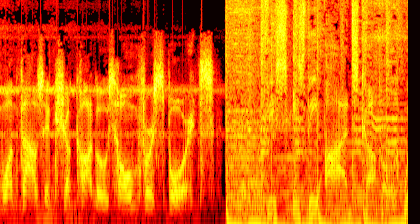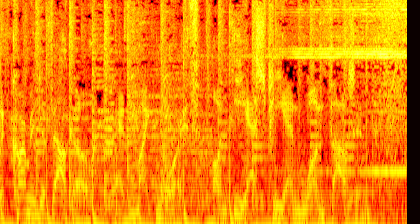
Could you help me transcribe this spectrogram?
ESPN 1000, Chicago's home for sports. This is The Odds Couple with Carmen DeFalco and Mike North on ESPN 1000.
